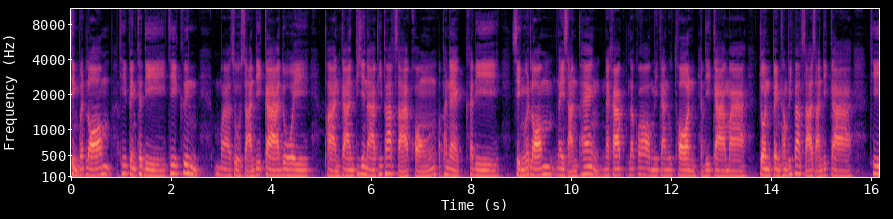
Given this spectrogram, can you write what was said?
สิ่งแวดล้อมที่เป็นคดีที่ขึ้นมาสู่ศาลฎีกาโดยผ่านการพิจารณาพิพากษาของแผนกคดี สิ่งแวดล้อมในศาลแพ่งนะครับ แล้วก็มีการอุทธรณ์ฎีกามา จนเป็นคำพิพากษาสารดีกาที่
